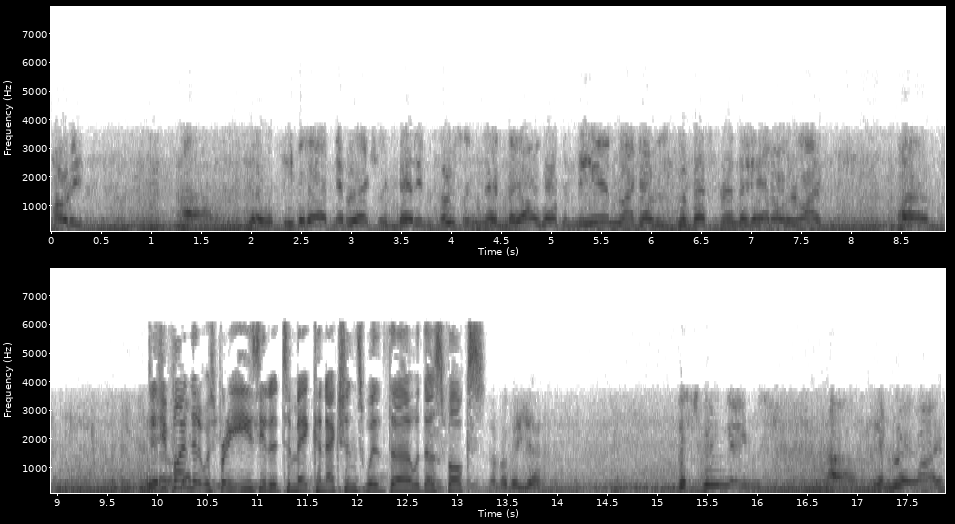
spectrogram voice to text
party, uh, you know, with people that I'd never actually met in person, and they all welcomed me in like I was the best friend they'd had all their life. Um, Did you know, find that it was pretty easy to, to make connections with uh, with those folks? Some of the uh, the screen names uh, in real life,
